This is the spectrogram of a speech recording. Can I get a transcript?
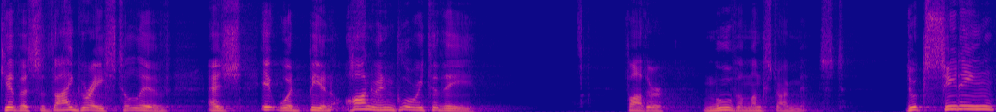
give us thy grace to live as it would be an honor and glory to thee. Father, move amongst our midst. Do exceeding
